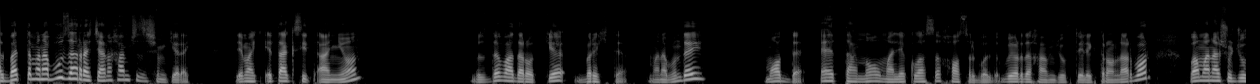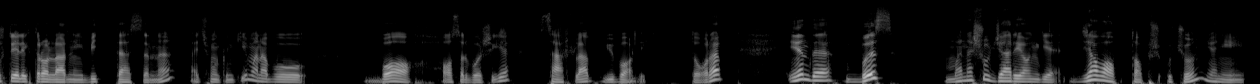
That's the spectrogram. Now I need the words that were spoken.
albatta mana bu zarrachani ham chizishim kerak. Demak etoksid anion bizda vodorodga birikdi. Mana bunday modda etanol molekulasi hosil bo'ldi. Bu yerda ham juft elektronlar bor va mana shu juft elektronlarning bittasini aytish mumkinki mana bu bog' hosil bo'lishiga sarflab yubordik. To'g'ri? Endi biz mana shu jarayonga javob topish uchun ya'ni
